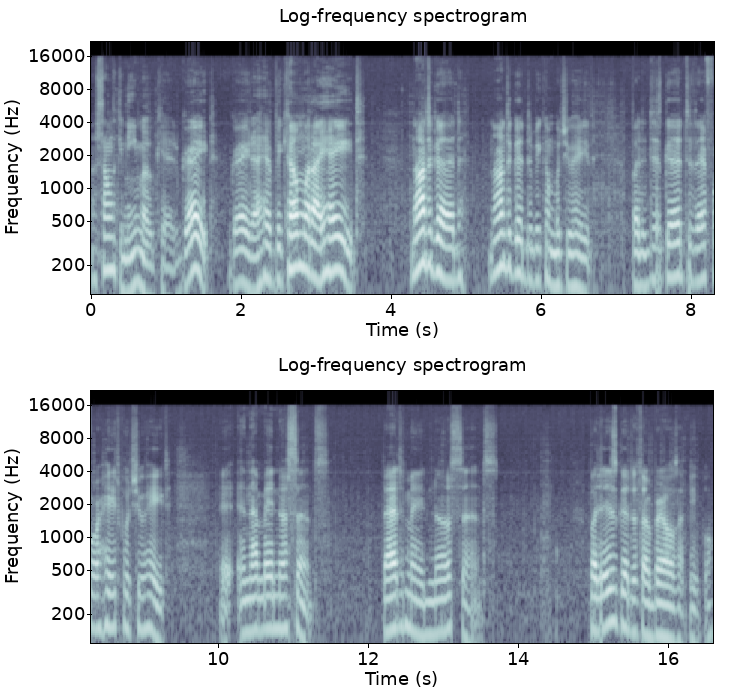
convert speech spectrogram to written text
I sound like an emo kid. Great, great. I have become what I hate. Not good. Not good to become what you hate but it is good to therefore hate what you hate. It, and that made no sense. That made no sense. But it is good to throw barrels at people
